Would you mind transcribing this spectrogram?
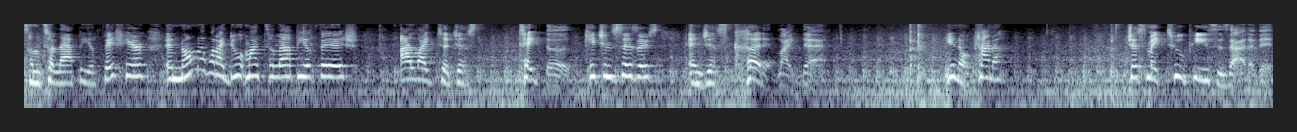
Some tilapia fish here. And normally what I do with my tilapia fish, I like to just take the kitchen scissors and just cut it like that. You know, kind of just make two pieces out of it.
